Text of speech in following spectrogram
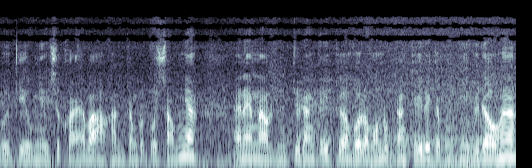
buổi chiều nhiều sức khỏe và học hành trong cuộc sống nha. Anh em nào chưa đăng ký kênh vui lòng bấm nút đăng ký để cập nhật nhiều video ha.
